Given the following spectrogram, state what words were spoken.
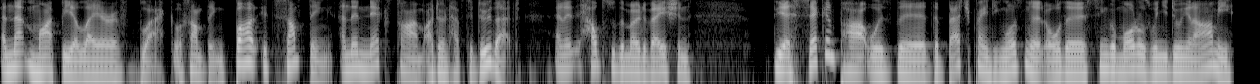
And that might be a layer of black or something, but it's something. And then next time I don't have to do that. And it helps with the motivation. The second part was the the batch painting, wasn't it? Or the single models when you're doing an army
